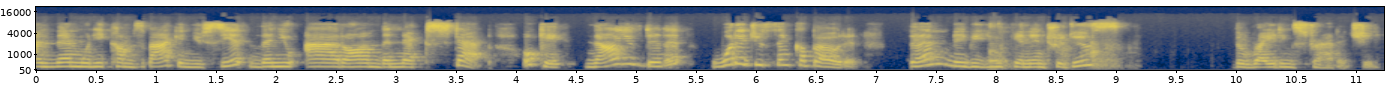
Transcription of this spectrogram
And then when he comes back and you see it, then you add on the next step. Okay, now you've did it. What did you think about it? then maybe you can introduce the writing strategy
